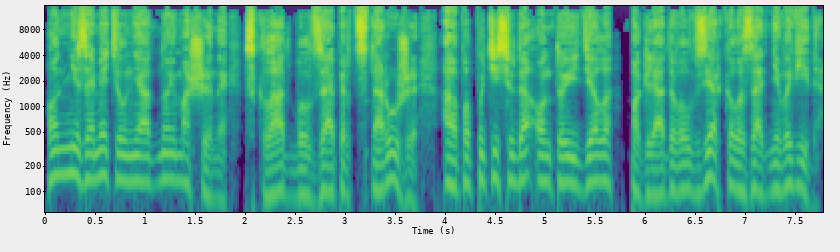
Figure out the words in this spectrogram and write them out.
Он не заметил ни одной машины, склад был заперт снаружи, а по пути сюда он то и дело поглядывал в зеркало заднего вида.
